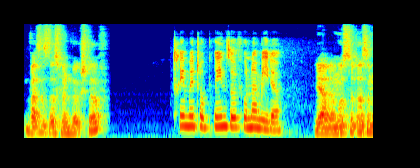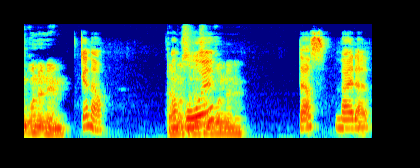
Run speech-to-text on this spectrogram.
Was ist das für ein Wirkstoff? Trimetoprinsulfonamide. Ja, dann musst du das im Grunde nehmen. Genau. Dann musst du das im Obwohl- Grunde nehmen. Das leider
